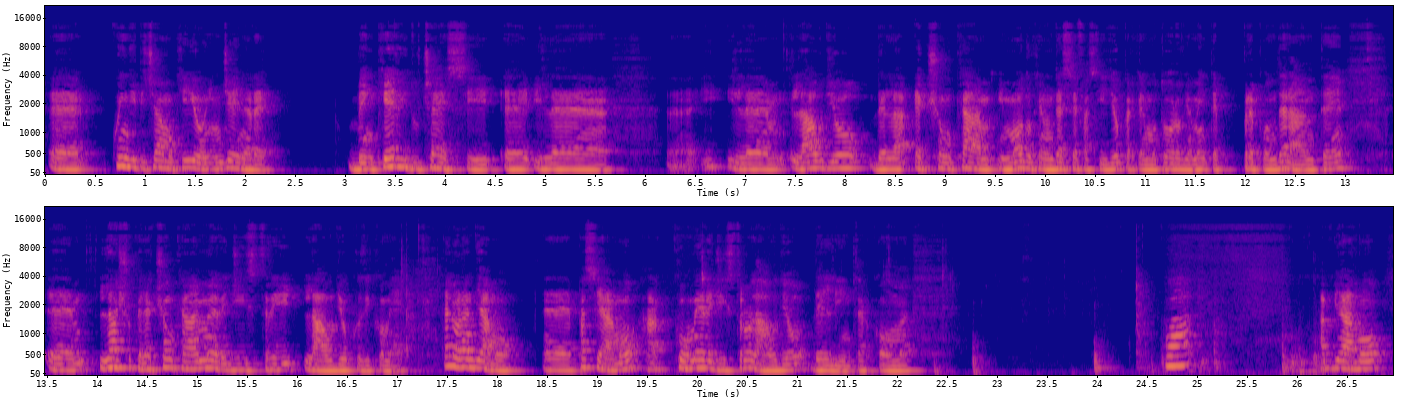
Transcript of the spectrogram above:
Eh, quindi diciamo che io in genere, benché riducessi eh, il eh, l'audio della action cam in modo che non desse fastidio perché il motore ovviamente è preponderante eh, lascio che l'action cam registri l'audio così com'è. Allora andiamo, eh, passiamo a come registro l'audio dell'intercom. Qua abbiamo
